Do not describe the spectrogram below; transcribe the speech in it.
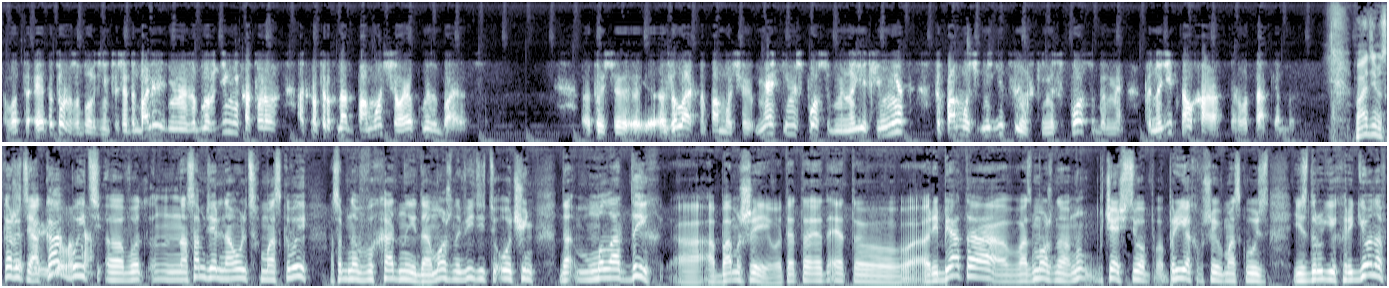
Вот это тоже заблуждение. То есть это болезненное заблуждение, которых, от которых надо помочь человеку избавиться. То есть э, желательно помочь мягкими способами, но если нет, то помочь медицинскими способами принудительного характера. Вот так я бы Вадим, скажите, а как быть, э, вот на самом деле на улицах Москвы, особенно в выходные, да, можно видеть очень да, молодых а, бомжей. Вот это, это, это ребята, возможно, ну, чаще всего приехавшие в Москву из, из других регионов,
